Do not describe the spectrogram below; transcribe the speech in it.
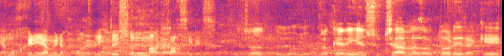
digamos, genera menos conflicto y son más fáciles. Yo lo que vi en su charla, doctor, era que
